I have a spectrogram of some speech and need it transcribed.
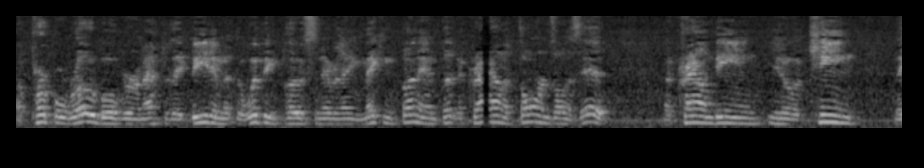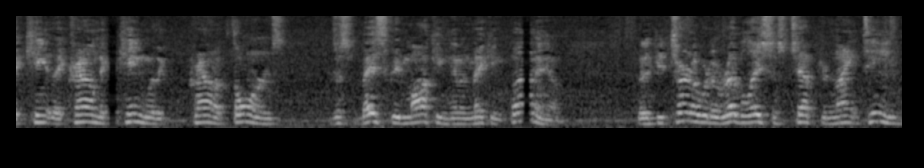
a purple robe over him after they beat him at the whipping post and everything, making fun of him, putting a crown of thorns on his head. A crown being, you know, a king. They king, they crowned the king with a crown of thorns, just basically mocking him and making fun of him. But if you turn over to Revelations chapter 19,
